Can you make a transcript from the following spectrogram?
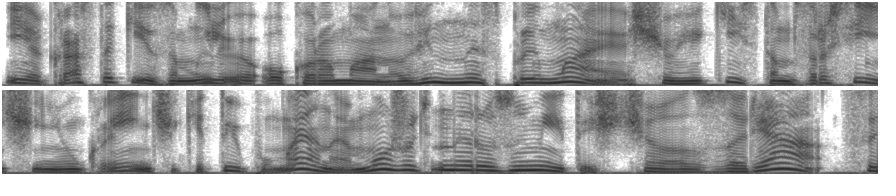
і якраз таки замилює око Роману. Він не сприймає, що якісь там зросійщені українчики типу мене можуть не розуміти, що зоря це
